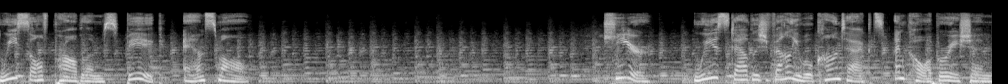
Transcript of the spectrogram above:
we solve problems, big and small. Here, we establish valuable contacts and cooperation.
